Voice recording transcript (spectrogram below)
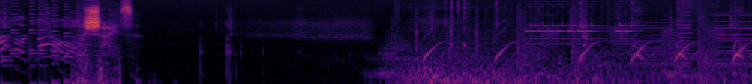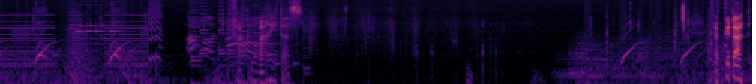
Oh, scheiße. Fuck, wie mache ich das? Ich habe gedacht,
